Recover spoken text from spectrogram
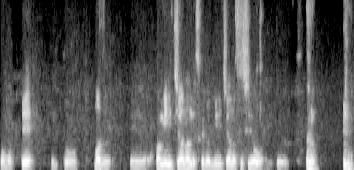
と思って、えっと、まず、えーまあ、ミニチュアなんですけど、ミニチュアの寿司を、えっと、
